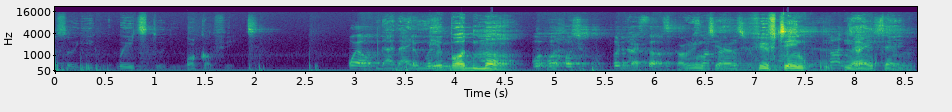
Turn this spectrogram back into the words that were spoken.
So it waits to the work of faith. Well, That I labored more. What, what, what's, put it back up. Corinthians 15, 9, Context, 10.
